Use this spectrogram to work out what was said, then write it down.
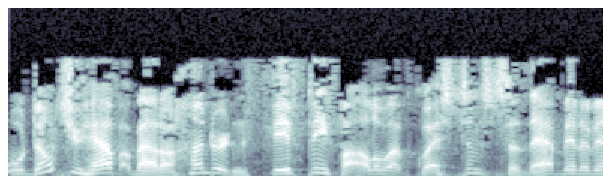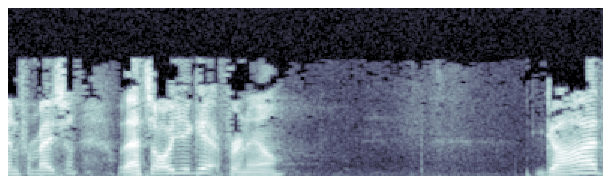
well, don't you have about 150 follow up questions to that bit of information? Well, that's all you get for now. God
